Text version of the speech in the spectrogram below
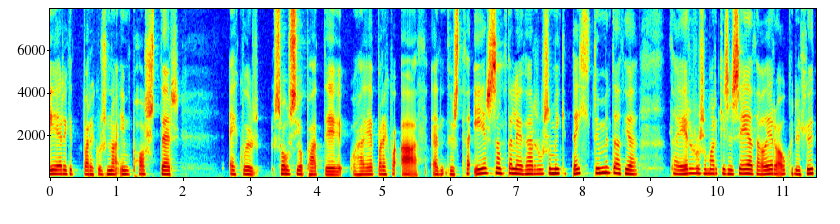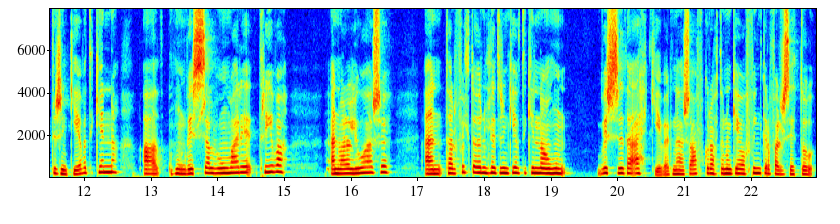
er ekkert bara eitthvað svona imposter eitthvað sociopati og það er bara eitthvað að. En veist, það er samtalið, það er rosa mikið deilt um þetta því að það eru rosa margir sem segja að það eru ákveðin hluti sem gefa til kynna að hún vissi alveg hún væri trífa en var að ljúa þessu. En það er fullt af öðrum hluti sem gefa til kynna og hún vissi það ekki vegna þess að afhverjáttur hún gefa fingrafæri sitt og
